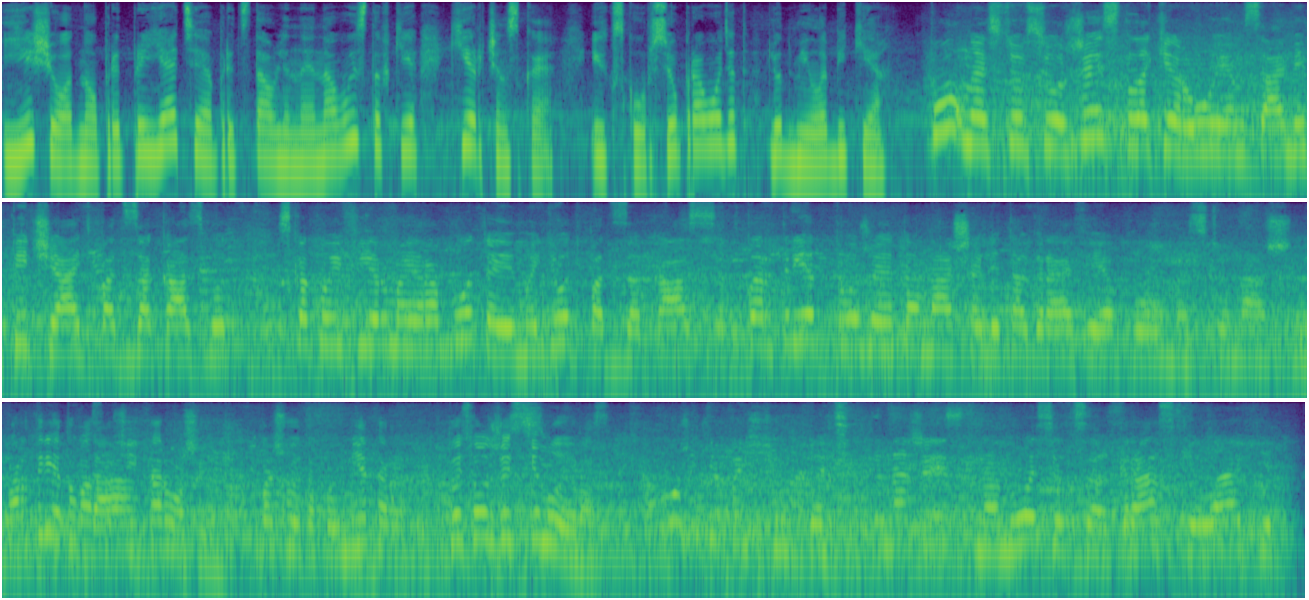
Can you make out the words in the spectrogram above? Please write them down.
Еще одно предприятие, представленное на выставке – Керченское. Экскурсию проводит Людмила Бике. Полностью все, жесть лакируем сами, печать под заказ. Вот с какой фирмой работаем, идет под заказ. Портрет тоже это наша литография полностью наша. Портрет у вас да. очень хороший, большой такой метр. То есть он жестяной у вас? Можете пощупать. На жесть наносятся краски, лаки.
